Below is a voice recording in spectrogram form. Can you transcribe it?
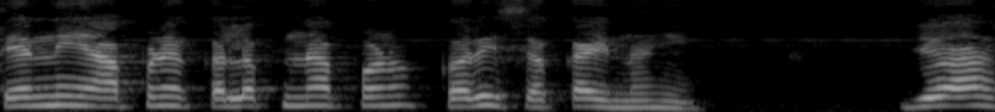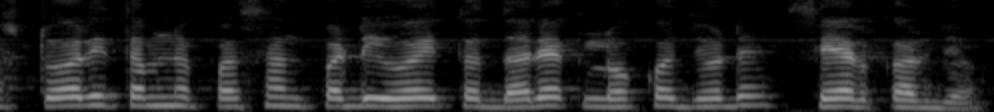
તેની આપણે કલ્પના પણ કરી શકાય નહીં. જો આ સ્ટોરી તમને પસંદ પડી હોય તો દરેક લોકો જોડે શેર કરજો.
